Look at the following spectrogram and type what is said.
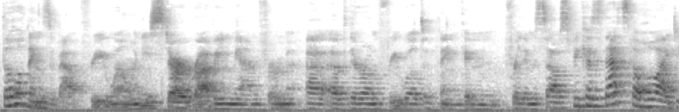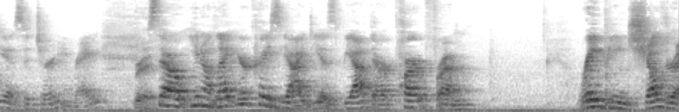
The whole thing's about free will. When you start robbing men from uh, of their own free will to think and for themselves, because that's the whole idea. It's a journey, right? Right. So you know, let your crazy ideas be out there. Apart from raping children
